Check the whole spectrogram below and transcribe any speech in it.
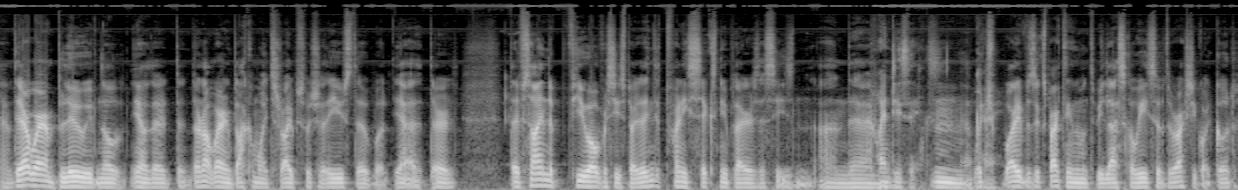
Um, they are wearing blue, even though you know they're they're not wearing black and white stripes, which they used to. But yeah, they're they've signed a few overseas players. I think they're 26 new players this season, and um, 26, mm, okay. which I was expecting them to be less cohesive. They were actually quite good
